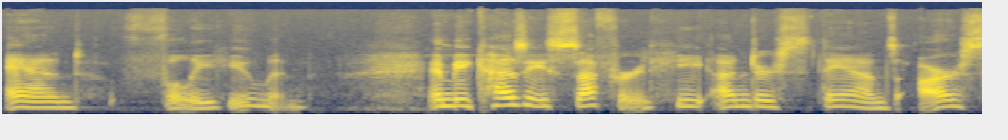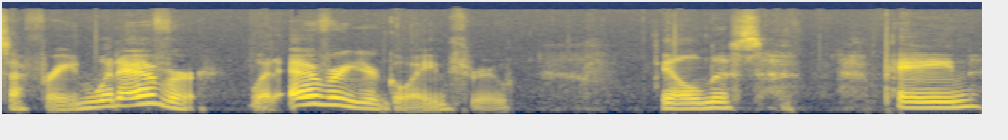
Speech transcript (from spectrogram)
and fully human. And because he suffered, he understands our suffering, whatever, whatever you're going through illness, pain,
